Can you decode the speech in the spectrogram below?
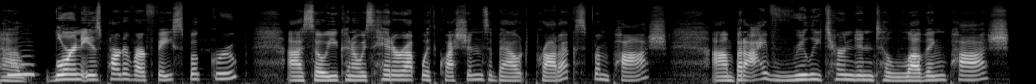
Uh, Lauren is part of our Facebook group, uh, so you can always hit her up with questions about products from Posh. Um, but I've really turned into loving Posh.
